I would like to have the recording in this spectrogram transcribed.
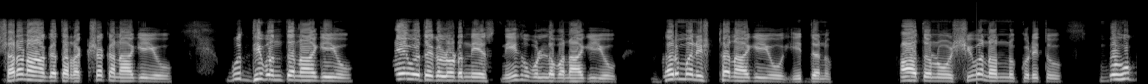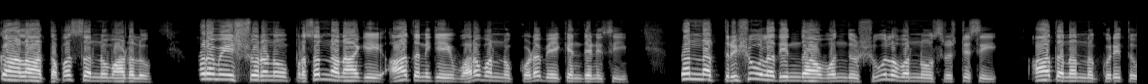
ಶರಣಾಗತ ರಕ್ಷಕನಾಗಿಯೂ, ಬುದ್ಧಿವಂತನಾಗಿಯೂ, ದೇವತೆಗಳೊಡನೆ ಸ್ನೇಹವುಳ್ಳವನಾಗಿಯೂ, ಧರ್ಮನಿಷ್ಠನಾಗಿಯೂ ಇದ್ದನು. ಆತನು ಶಿವನನ್ನು ಕುರಿತು ಬಹುಕಾಲ ತಪಸ್ಸನ್ನು ಮಾಡಲು ಪರಮೇಶ್ವರನು ಪ್ರಸನ್ನನಾಗಿ ಆತನಿಗೆ ವರವನ್ನು ಕೊಡಬೇಕೆಂದೆಣಿಸಿ, ತನ್ನ ತ್ರಿಶೂಲದಿಂದ ಒಂದು ಶೂಲವನ್ನು ಸೃಷ್ಟಿಸಿ ಆತನನ್ನು ಕುರಿತು,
